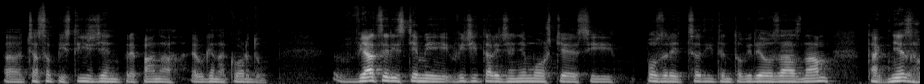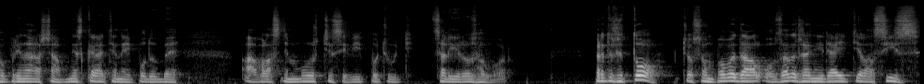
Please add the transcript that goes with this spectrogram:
časopis Týždeň pre pána Eugena Kordu. Viacerí ste mi vyčítali, že nemôžete si pozrieť celý tento videozáznam, tak dnes ho prinášam v neskrátenej podobe a vlastne môžete si vypočuť celý rozhovor. Pretože to, čo som povedal o zadržaní riaditeľa SIS eh,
